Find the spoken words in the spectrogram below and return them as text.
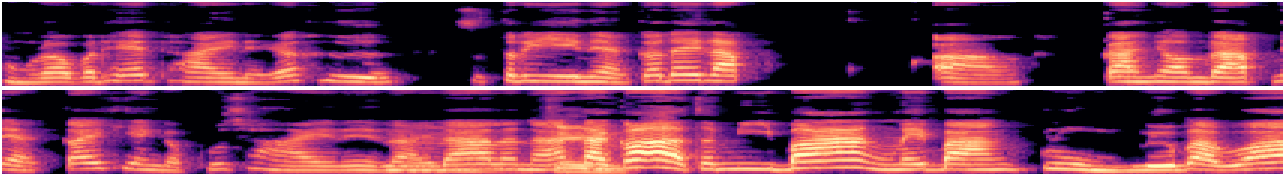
ของเราประเทศไทยเนี่ยก็คือสตรีเนี่ยก็ได้รับอ่าการยอมรับเนี่ยใกล้เคียงกับผู้ชายในหลายด้านแล้วนะจริงแต่ก็อาจจะมีบ้างในบางกลุ่มหรือแบบว่า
